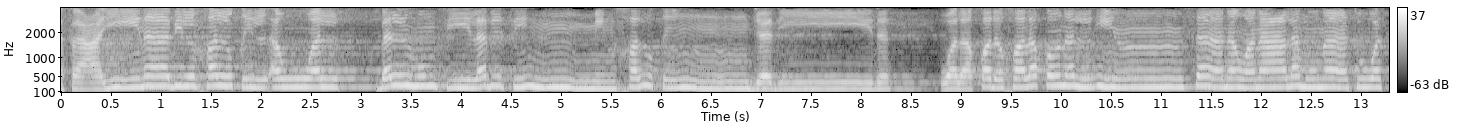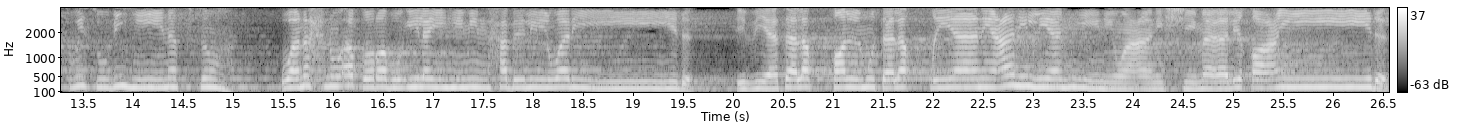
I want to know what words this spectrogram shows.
أفعينا بالخلق الأول بل هم في لبث من خلق جديد. ولقد خلقنا الإنسان ونعلم ما توسوس به نفسه ونحن أقرب إليه من حبل الوريد. إذ يتلقى المتلقيان عن اليمين وعن الشمال قعيد.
